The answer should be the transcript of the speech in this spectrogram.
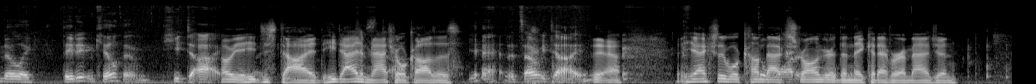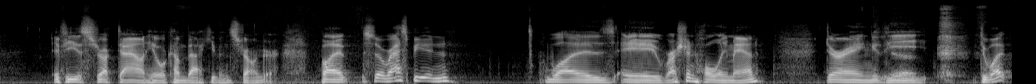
No, like they didn't kill him. He died. Oh yeah, he Like, just died. He died of natural causes. yeah, that's how he died. Yeah, he actually will come back stronger killed than they could ever imagine. If he is struck down, he will come back even stronger. But so Rasputin was a Russian holy man during the do what?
